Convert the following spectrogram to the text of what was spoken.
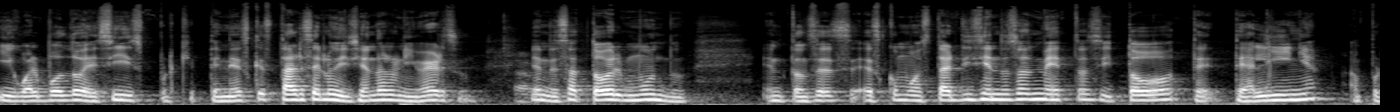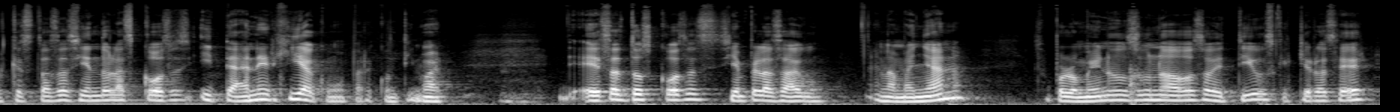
igual vos lo decís, porque tenés que estárselo diciendo al universo. ¿Entiendes? A todo el mundo. Entonces es como estar diciendo esas metas y todo te, te alinea a porque estás haciendo las cosas y te da energía como para continuar. Esas dos cosas siempre las hago en la mañana, por lo menos uno o dos objetivos que quiero hacer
